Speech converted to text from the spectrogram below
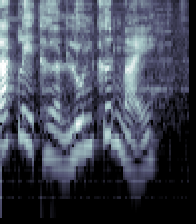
ลักรีเทิร์นลุ้นขึ้นไหม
